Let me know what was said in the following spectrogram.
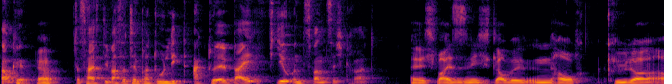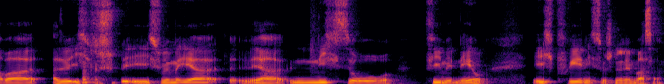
Okay. Ja? Das heißt, die Wassertemperatur liegt aktuell bei 24 Grad. Ich weiß es nicht. Ich glaube, ein Hauch kühler, aber also ich, okay. ich schwimme eher, eher nicht so viel mit Neo. Ich friere nicht so schnell im Wasser.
